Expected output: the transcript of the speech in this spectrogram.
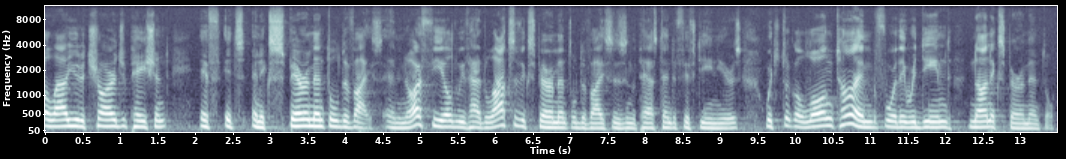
allow you to charge a patient if it's an experimental device. And in our field, we've had lots of experimental devices in the past 10 to 15 years, which took a long time before they were deemed non-experimental.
